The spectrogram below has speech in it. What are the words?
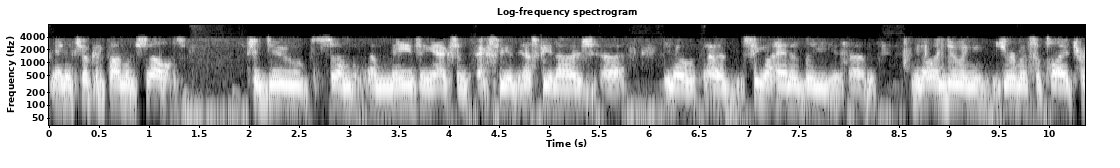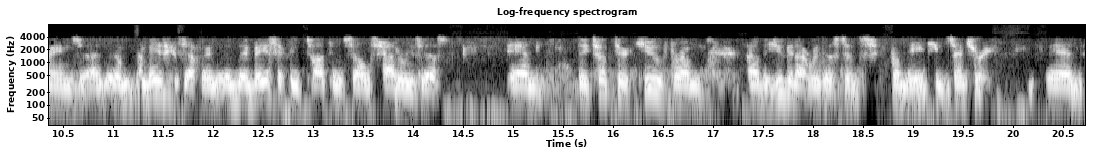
and they took it upon themselves to do some amazing acts of espionage, uh, you know, uh, single-handedly um, you know, undoing German supply trains, uh, amazing stuff. And they basically taught themselves how to resist. And they took their cue from uh, the Huguenot resistance from the 18th century. And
